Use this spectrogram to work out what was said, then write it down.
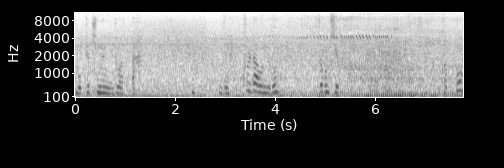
목표치는 이루었다. 이제 쿨다운으로 조금씩 걷고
